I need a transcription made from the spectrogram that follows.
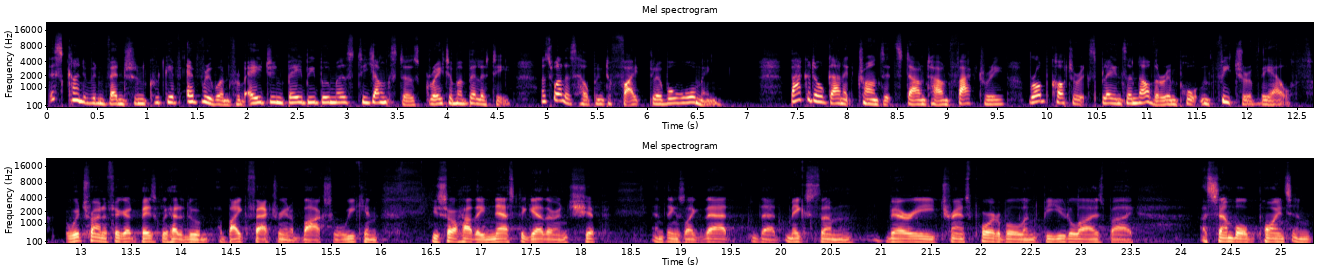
This kind of invention could give everyone from aging baby boomers to youngsters greater mobility, as well as helping to fight global warming. Back at Organic Transit's downtown factory, Rob Cotter explains another important feature of the ELF. We're trying to figure out basically how to do a bike factory in a box where we can, you saw how they nest together and ship and things like that, that makes them very transportable and be utilized by assemble points in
